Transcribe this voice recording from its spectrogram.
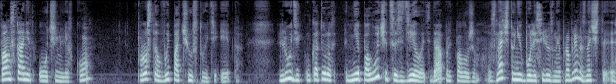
Вам станет очень легко, Просто вы почувствуете это. Люди, у которых не получится сделать, да, предположим, значит, у них более серьезные проблемы, значит, э,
